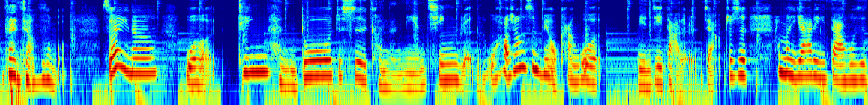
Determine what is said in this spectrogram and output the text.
我在讲什么？所以呢，我听很多就是可能年轻人，我好像是没有看过年纪大的人这样，就是他们压力大或是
